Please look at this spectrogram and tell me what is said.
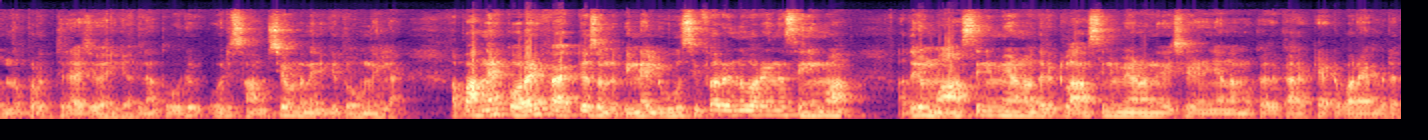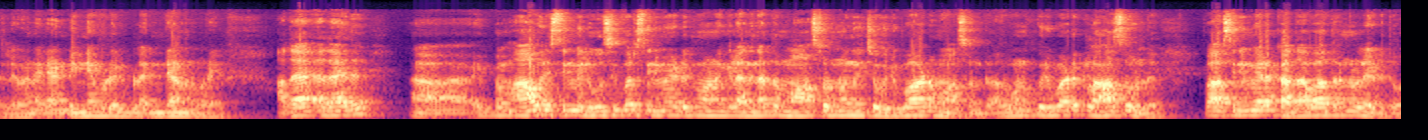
ഒന്ന് പൃഥ്വിരാജുമായിരിക്കും അതിനകത്ത് ഒരു ഒരു സംശയം ഉണ്ടെന്ന് എനിക്ക് തോന്നുന്നില്ല. അപ്പോൾ അങ്ങനെ കുറേ ഫാക്ടേഴ്സ് ഉണ്ട്. പിന്നെ ലൂസിഫർ എന്ന് പറയുന്ന സിനിമ അതൊരു മാസ് സിനിമയാണോ അതൊരു ക്ലാസ് സിനിമയാണോ എന്ന് വെച്ച് കഴിഞ്ഞാൽ നമുക്കത് കറക്റ്റ് ആയിട്ട് പറയാൻ പറ്റത്തില്ല. വേണേൽ രണ്ടിന്റെയും കൂടെ ഒരു ബ്ലെൻഡ് ആണെന്ന് പറയും. അതായത് അതായത് ഇപ്പം ആ ഒരു സിനിമ ലൂസിഫർ സിനിമ എടുക്കുവാണെങ്കിൽ അതിനകത്ത് മാസം ഉണ്ടോ എന്ന് വെച്ചാൽ ഒരുപാട് മാസം ഉണ്ട്. അതുകൊണ്ട് ഒരുപാട് ക്ലാസ്സും ഉണ്ട്. ഇപ്പോൾ ആ സിനിമയിലെ കഥാപാത്രങ്ങളെ എടുത്തു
